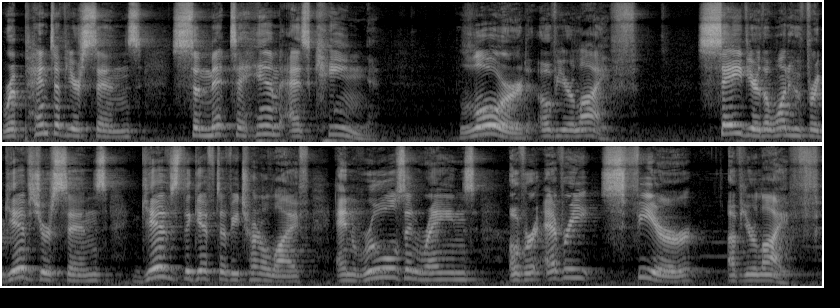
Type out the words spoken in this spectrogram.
repent of your sins, submit to Him as King, Lord over your life, Savior, the one who forgives your sins, gives the gift of eternal life, and rules and reigns over every sphere of your life.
